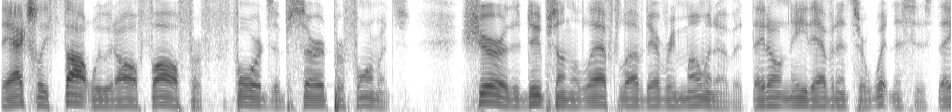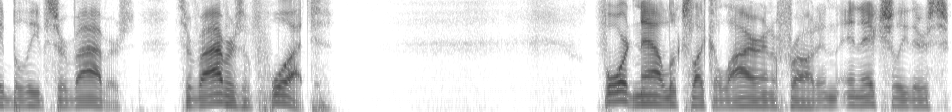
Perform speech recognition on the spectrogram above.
They actually thought we would all fall for Ford's absurd performance. Sure, the dupes on the left loved every moment of it. They don't need evidence or witnesses. They believe survivors. Survivors of what? Ford now looks like a liar and a fraud. And, and actually, there's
